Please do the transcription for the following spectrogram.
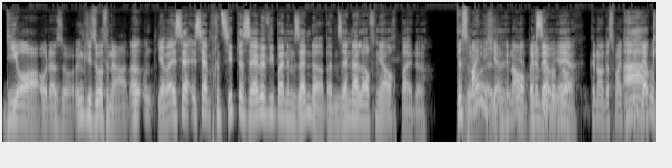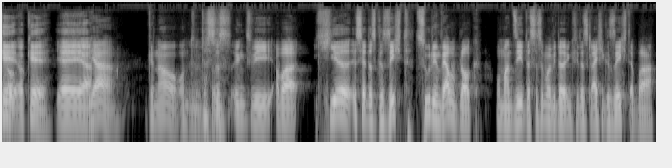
Dior oder so. Irgendwie sowas in der Art. Und ja, aber ist ja, ist ja im Prinzip dasselbe wie bei einem Sender. Beim Sender laufen ja auch beide. das So, meine ich ja, also, genau, ja, bei dem so, ja, Werbeblock. ja. Genau, das meinte ich Ah, mit Werbeblock. okay, okay. Ja, ja, ja. Ja, genau. Und Ja, das so. ist irgendwie, aber hier ist ja das Gesicht zu dem Werbeblock und man sieht, das ist immer wieder irgendwie das gleiche Gesicht, aber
